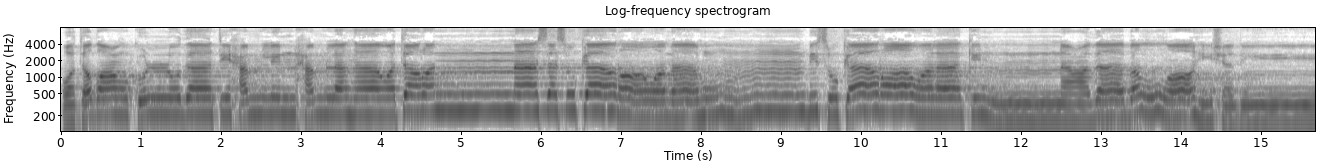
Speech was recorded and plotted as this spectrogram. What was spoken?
وتضع كل ذات حمل حملها وترى الناس سكارى وما هم بسكارى ولكن عذاب الله شديد.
